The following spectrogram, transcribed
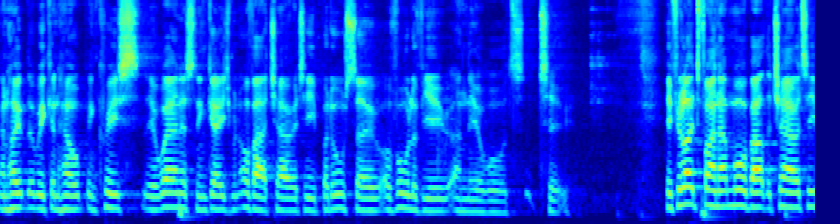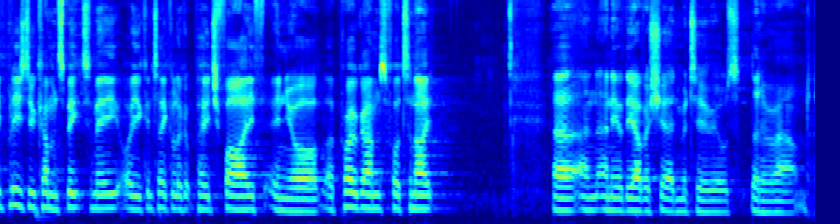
and hope that we can help increase the awareness and engagement of our charity, but also of all of you and the awards too. If you'd like to find out more about the charity, please do come and speak to me, or you can take a look at page five in your uh, programmes for tonight uh, and any of the other shared materials that are around.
